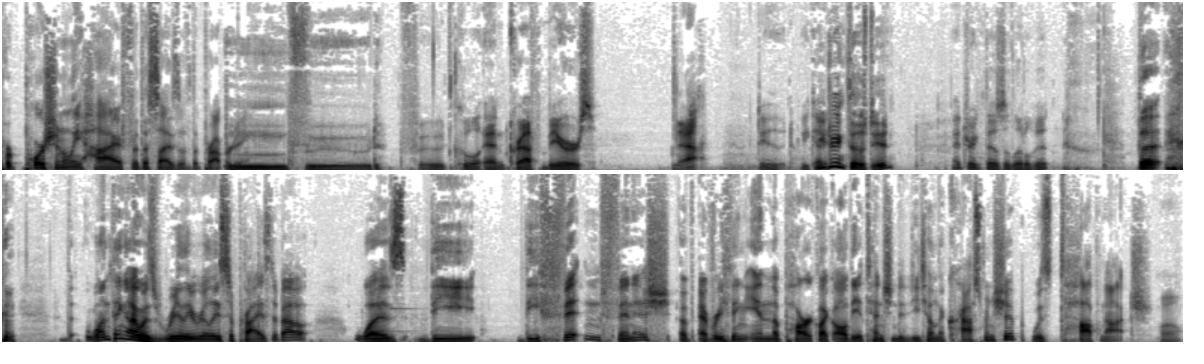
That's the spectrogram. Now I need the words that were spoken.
proportionally high for the size of the property. Mm, food. Food, cool, and craft beers. Yeah. Dude, we got. You drink those, dude. I drink those a little bit. The, the one thing I was really really surprised about was the the fit and finish of everything in the park, like all the attention to detail and the craftsmanship was top notch. Wow.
